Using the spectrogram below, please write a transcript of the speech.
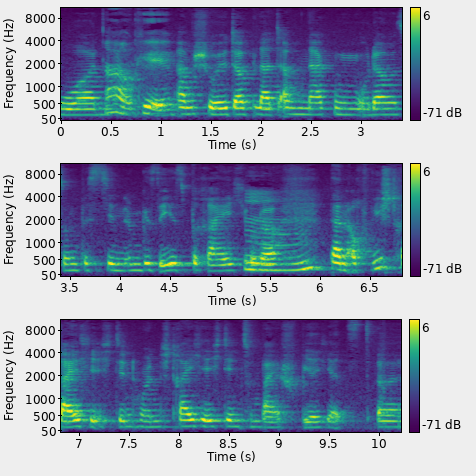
Ohren, ah, okay. am Schulterblatt, am Nacken oder so ein bisschen im Gesäßbereich. Mhm. Oder dann auch, wie streiche ich den Hund? Streiche ich den zum Beispiel jetzt äh,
